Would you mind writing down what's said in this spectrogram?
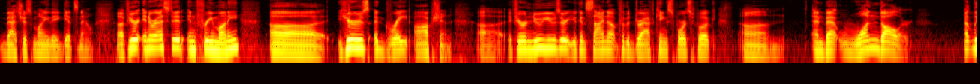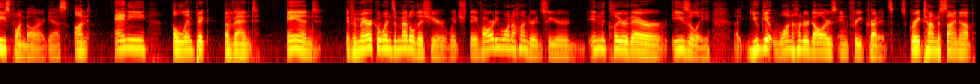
that's just money they he gets now. Uh, if you're interested in free money, uh, here's a great option. Uh, if you're a new user, you can sign up for the DraftKings Sportsbook um, and bet one dollar at least one dollar, I guess, on any Olympic event. And if America wins a medal this year, which they've already won 100, so you're in the clear there easily, uh, you get $100 in free credits. It's a great time to sign up.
